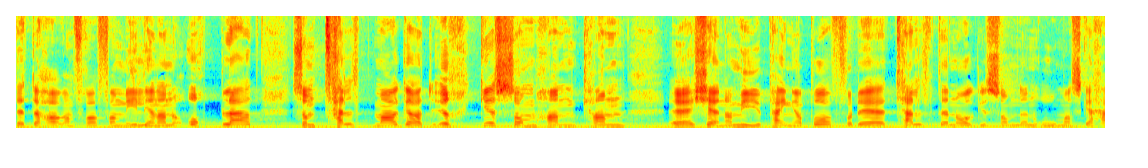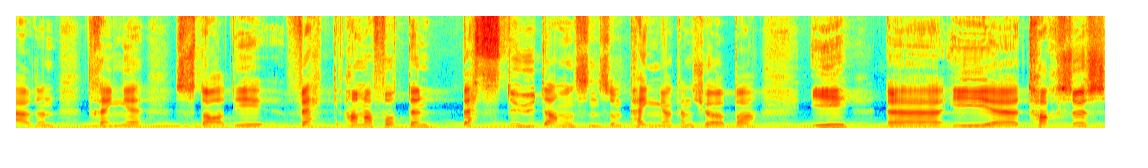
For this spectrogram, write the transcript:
Dette har han fra familien. Han er opplært som teltmaker, et yrke som han kan eh, tjene mye penger på, for det telt er noe som den romerske hæren trenger stadig vekk. Han har fått den beste utdannelsen som penger kan kjøpe i, eh, i Tarsus.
